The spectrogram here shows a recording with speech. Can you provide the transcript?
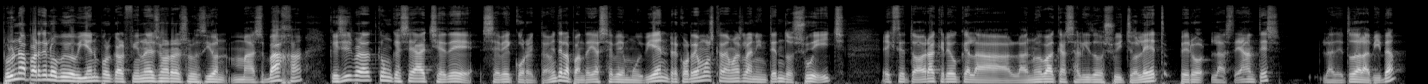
Por una parte lo veo bien porque al final es una resolución más baja, que sí es verdad que aunque sea HD se ve correctamente, la pantalla se ve muy bien. Recordemos que además la Nintendo Switch, excepto ahora creo que la, nueva que ha salido Switch OLED, pero las de antes, la de toda la vida,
